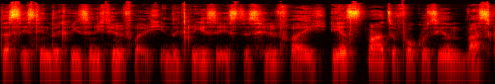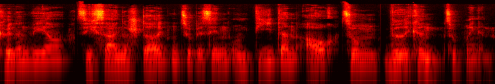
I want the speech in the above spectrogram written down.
Das ist in der Krise nicht hilfreich. In der Krise ist es hilfreich, erstmal zu fokussieren, was können wir, sich seiner Stärken zu besinnen und die dann auch zum Wirken zu bringen.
